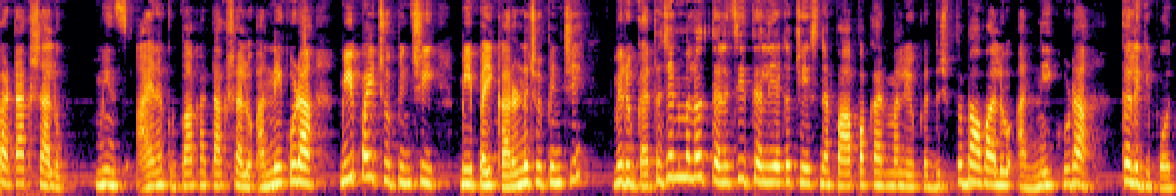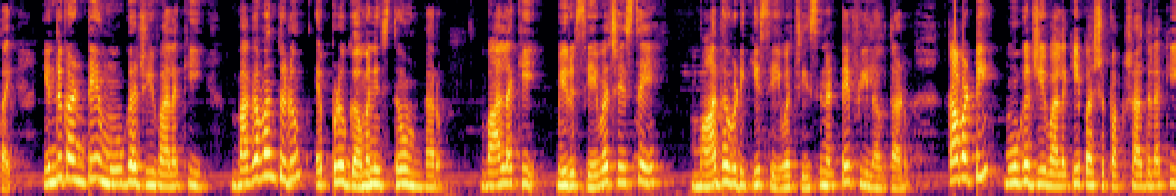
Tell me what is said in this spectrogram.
కటాక్షాలు మీన్స్ ఆయన కృపా కటాక్షాలు అన్నీ కూడా మీపై చూపించి మీపై కరుణ చూపించి మీరు గత జన్మలో తెలిసి తెలియక చేసిన పాపకర్మల యొక్క దుష్ప్రభావాలు అన్నీ కూడా తొలగిపోతాయి. ఎందుకంటే మూగ జీవాలకి భగవంతుడు ఎప్పుడూ గమనిస్తూ ఉంటారు. వాళ్ళకి మీరు సేవ చేస్తే మాధవుడికి సేవ చేసినట్టే ఫీల్ అవుతాడు. కాబట్టి మూగ జీవాలకి పశుపక్షాదులకి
